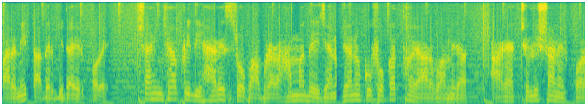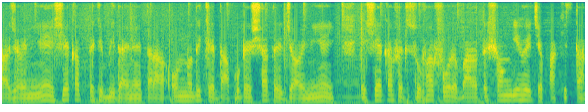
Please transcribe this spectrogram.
পারেনি তাদের বিদায়ের পরে। শাহিন সাফ্রিদি হ্যারিস রোপ, আবরার আহমদেই যেন যেন কুফকাত হয় আরব আমিরাত। আর একচল্লিশ রানের পরাজয় নিয়ে এশিয়া কাপ থেকে বিদায় নেয় তারা। অন্যদিকে দাপুটের সাথে জয় নিয়েই এশিয়া কাপের সুপার ফোরে ভারতের সঙ্গী হয়েছে পাকিস্তান।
